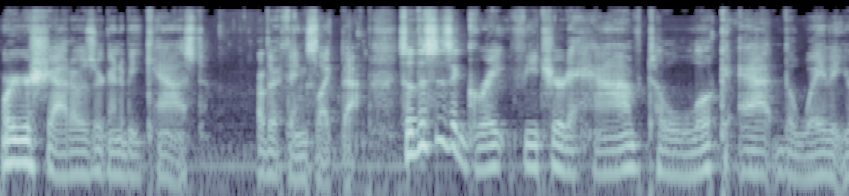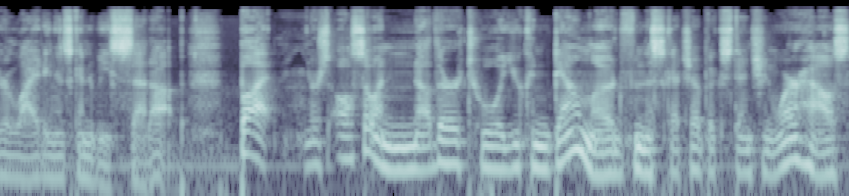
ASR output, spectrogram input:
where your shadows are going to be cast other things like that. So this is a great feature to have to look at the way that your lighting is going to be set up. But there's also another tool you can download from the SketchUp extension warehouse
